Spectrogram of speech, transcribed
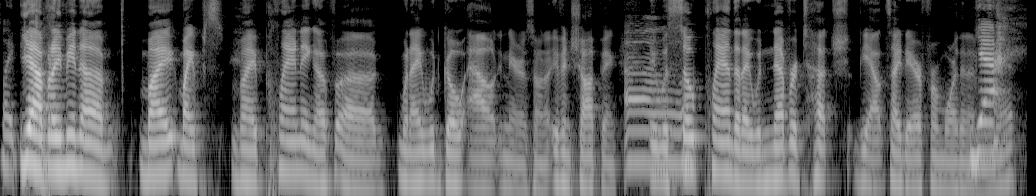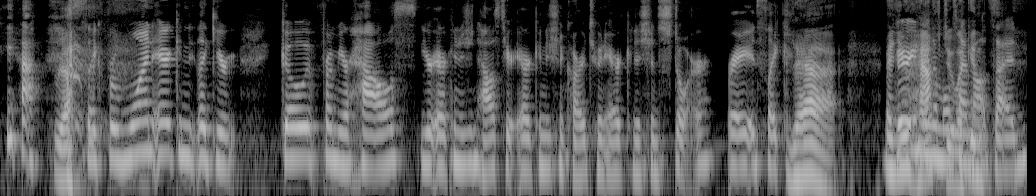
Like Yeah, but I mean, um, my my my planning of uh, when I would go out in Arizona, even shopping, it was so planned that I would never touch the outside air for more than a yeah, minute. yeah, Yeah. It's like from one air con like you're go from your house, your air conditioned house to your air conditioned car to an air conditioned store, right? It's like Yeah, and very you have minimal to time like in, outside.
